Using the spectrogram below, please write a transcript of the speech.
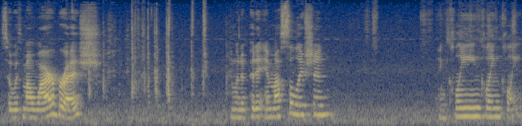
So with my wire brush, I'm going to put it in my solution and clean, clean, clean.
